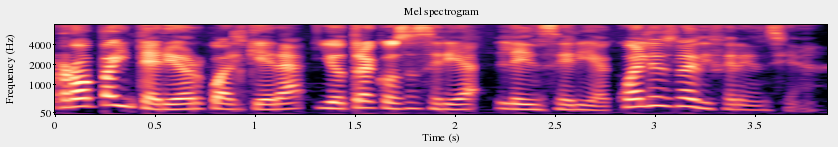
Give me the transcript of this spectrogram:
ropa interior cualquiera y otra cosa sería lencería. ¿Cuál es la diferencia?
